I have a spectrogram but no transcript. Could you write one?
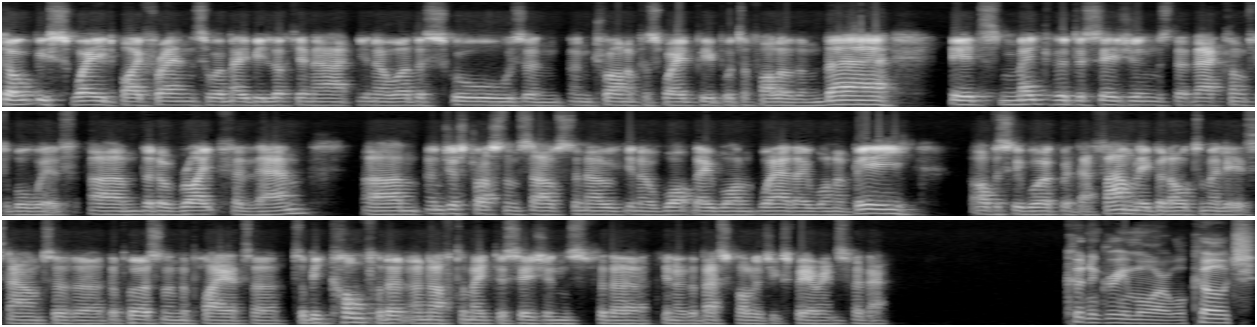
Don't be swayed by friends who are maybe looking at, you know, other schools and, and trying to persuade people to follow them there. It's make the decisions that they're comfortable with, um, that are right for them um, and just trust themselves to know, you know, what they want, where they want to be. Obviously, work with their family, but ultimately, it's down to the the person and the player to to be confident enough to make decisions for the you know the best college experience for them. Couldn't agree more. Well, coach,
